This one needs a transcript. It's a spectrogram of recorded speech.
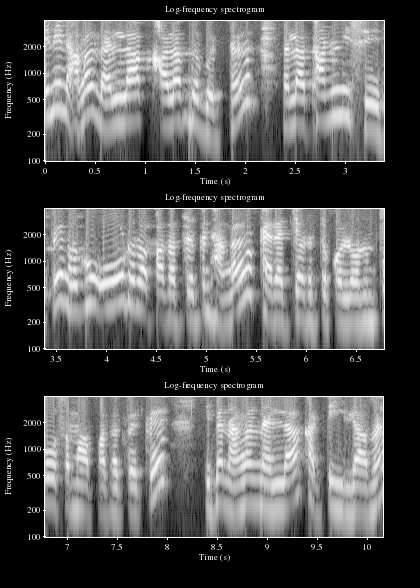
இனி நாங்கள் நல்லா கலந்து விட்டு நல்லா தண்ணி சேர்த்து எங்களுக்கு ஓடுற பதத்துக்கு நாங்கள் கரைச்சி எடுத்துக்கொள்ளணும் தோசமா பதத்துக்கு. இப்ப நாங்கள் நல்லா கட்டி இல்லாம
